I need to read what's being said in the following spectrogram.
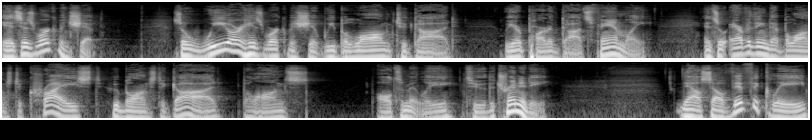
is his workmanship. So, we are his workmanship. We belong to God, we are part of God's family. And so, everything that belongs to Christ, who belongs to God, belongs ultimately to the Trinity. Now, salvifically,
